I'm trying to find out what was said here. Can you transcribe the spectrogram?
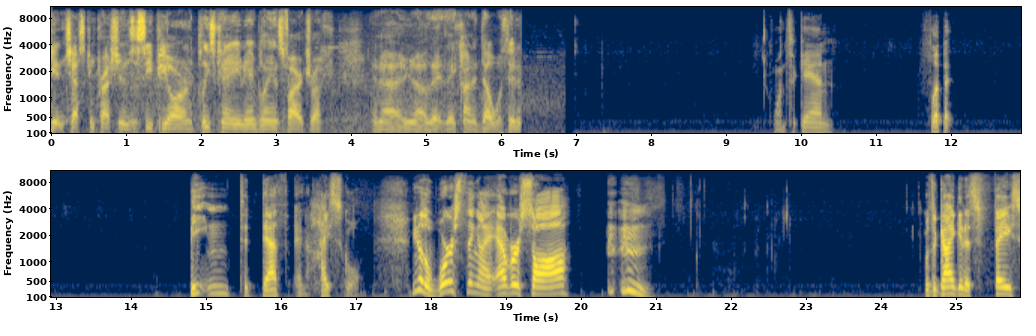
getting chest compressions and CPR. The police came, ambulance, fire truck, and uh, you know they, they kind of dealt with it. Once again, flip it. Beaten to death in high school. You know, the worst thing I ever saw was a guy get his face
